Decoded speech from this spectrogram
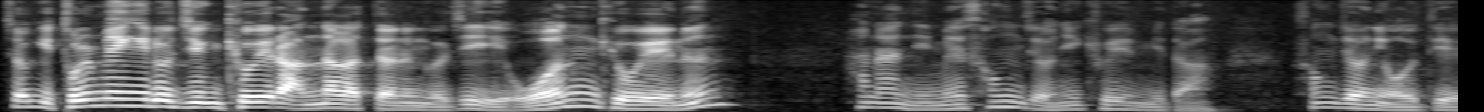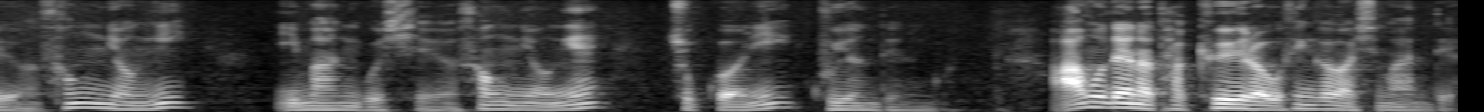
저기 돌멩이로 지금 교회를 안 나갔다는 거지 원 교회는 하나님의 성전이 교회입니다. 성전이 어디예요? 성령이 임한 곳이에요. 성령의 주권이 구현되는 곳. 아무데나 다 교회라고 생각하시면 안 돼요.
